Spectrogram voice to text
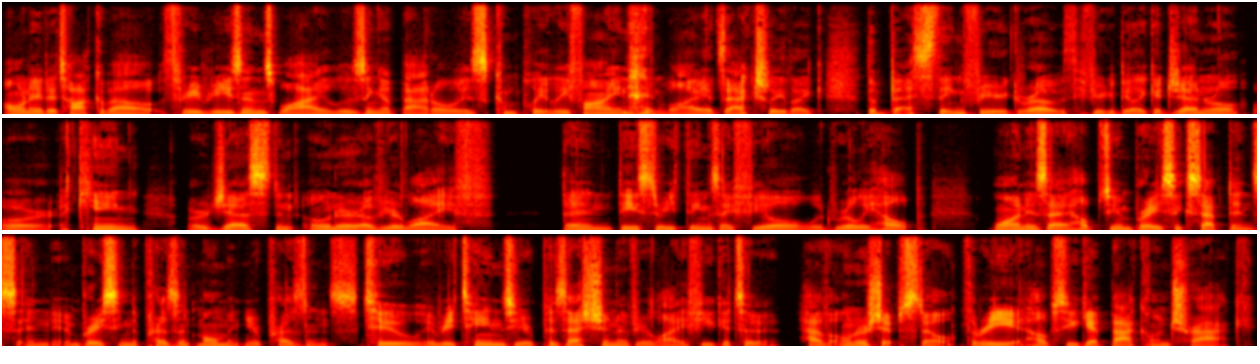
I wanted to talk about three reasons why losing a battle is completely fine and why it's actually like the best thing for your growth. If you're to be like a general or a king or just an owner of your life, then these three things I feel would really help. One is that it helps you embrace acceptance and embracing the present moment, your presence. Two, it retains your possession of your life. You get to have ownership still. Three, it helps you get back on track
